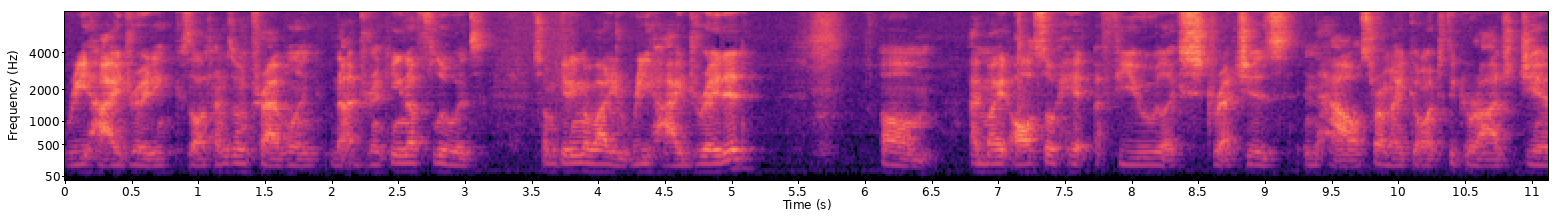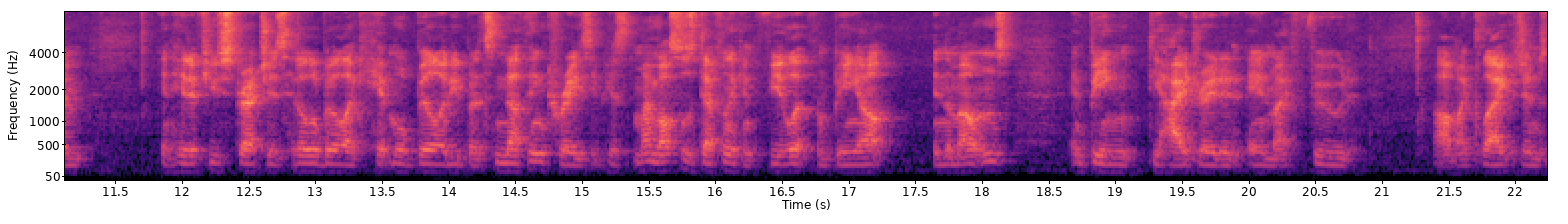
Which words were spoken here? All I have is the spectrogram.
rehydrating because a lot of times I'm traveling, not drinking enough fluids. So I'm getting my body rehydrated. Um, I might also hit a few like stretches in the house or I might go out to the garage gym and hit a few stretches, hit a little bit of like hip mobility, but it's nothing crazy because my muscles definitely can feel it from being out in the mountains and being dehydrated and my food, uh, my glycogen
